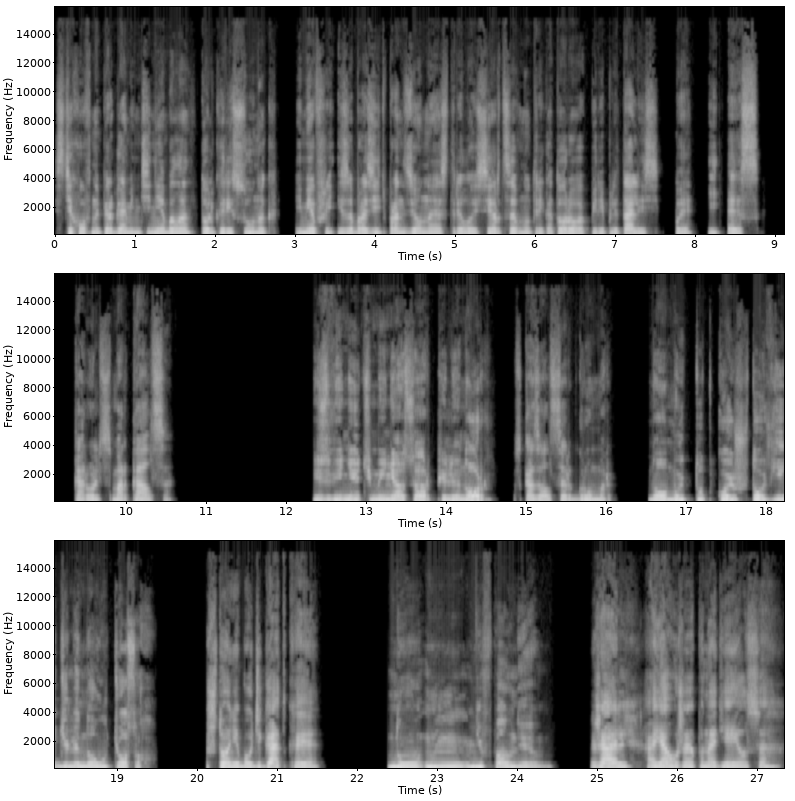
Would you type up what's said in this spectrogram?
Стихов на пергаменте не было, только рисунок, имевший изобразить пронзенное стрелой сердце, внутри которого переплетались «П» и «С». Король сморкался. «Извините меня, сэр Пеленор», — сказал сэр Груммер, — «но мы тут кое-что видели на утесах». «Что-нибудь гадкое?» «Ну, не вполне». «Жаль, а я уже понадеялся».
